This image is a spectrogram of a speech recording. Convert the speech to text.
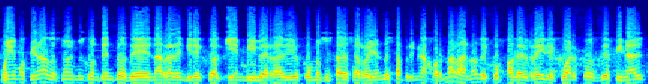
Muy emocionados, ¿no? Y muy contentos de narrar en directo aquí en Vive Radio cómo se está desarrollando esta primera jornada, ¿no? De Copa del Rey, de cuartos de final.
